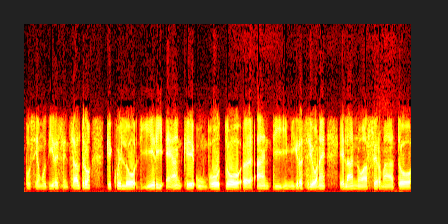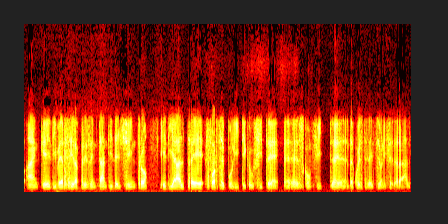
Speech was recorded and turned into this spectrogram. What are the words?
possiamo dire senz'altro che quello di ieri è anche un voto eh, anti-immigrazione e l'hanno affermato anche diversi rappresentanti del centro e di altre forze politiche uscite eh, sconfitte da queste elezioni federali.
